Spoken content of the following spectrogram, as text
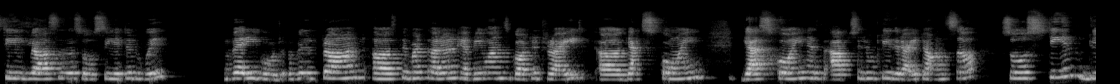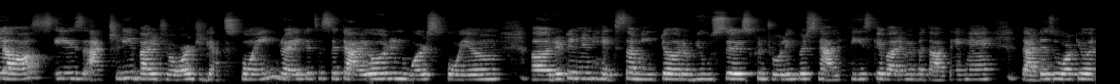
steel glass is associated with Very good. Wilfran, uh, Simartaran, everyone's got it right. Uh, Gascoigne. Gascoigne is absolutely the right answer. So Steel Glass is actually by George Gascoigne, right? It's a satire in verse poem uh, written in hexameter, abuses, controlling personalities ke baare mein batate hain. That is what you are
